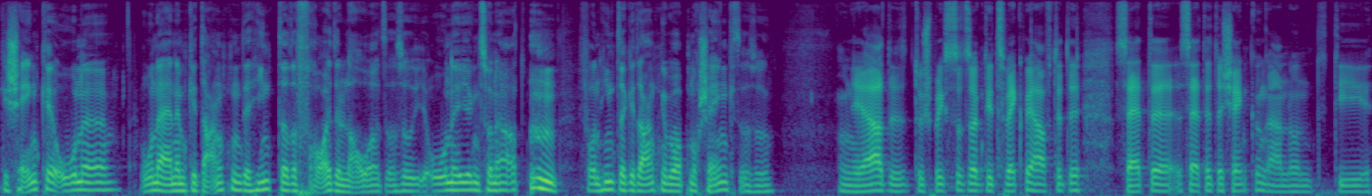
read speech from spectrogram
Geschenke ohne, ohne einem Gedanken, der hinter der Freude lauert, also ohne irgendeine Art von Hintergedanken überhaupt noch schenkt. Also ja, du, du, sprichst sozusagen die zweckbehaftete Seite, Seite der Schenkung an und die,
